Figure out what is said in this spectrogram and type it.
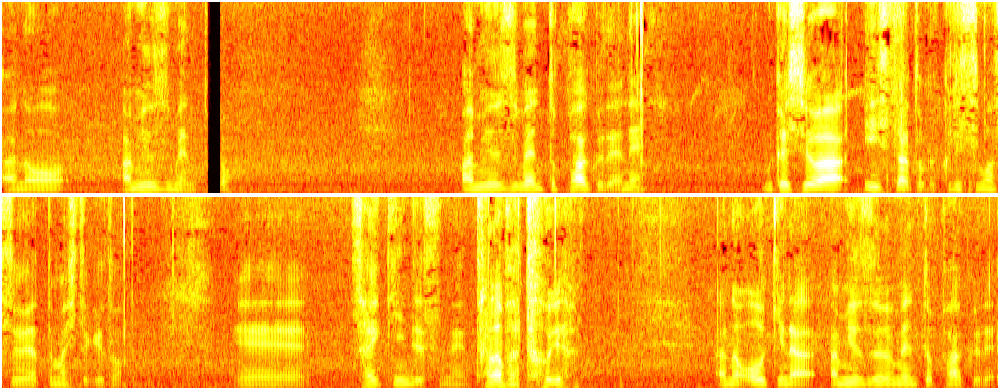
ー、あのアミューズメント？アミューズメントパークでね。昔はイースターとかクリスマスをやってましたけど、えー、最近ですね七夕をやる。あの大きなアミューズメントパークで、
